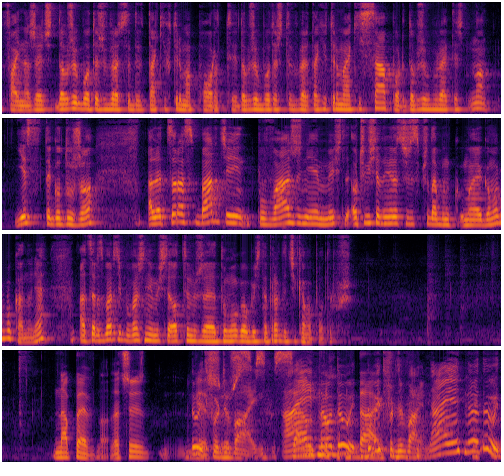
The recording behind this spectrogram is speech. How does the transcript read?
fajna rzecz. Dobrze by było też wybrać wtedy taki, który ma porty. Dobrze by było też wybrać taki, który ma jakiś support. Dobrze by było wybrać też, no jest tego dużo, ale coraz bardziej poważnie myślę, oczywiście to nie znaczy, że sprzedałbym mojego MacBooka, no nie? A coraz bardziej poważnie myślę o tym, że to mogła być naprawdę ciekawa podróż. Na pewno. Znaczy. Do wiesz, it for divine. I ain't no do it. Tak. Do it for divine. I ain't no do it.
